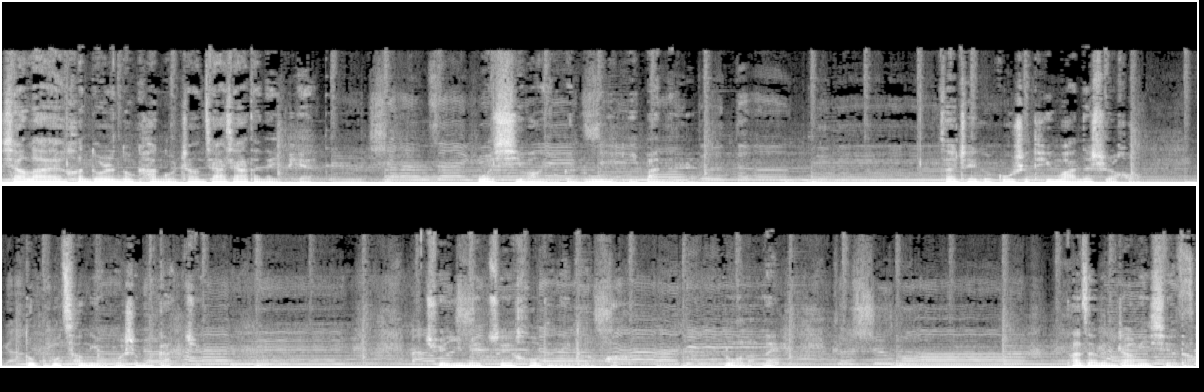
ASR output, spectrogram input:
想来很多人都看过张嘉佳的那篇。我希望有个如你一般的人。在这个故事听完的时候，都不曾有过什么感觉，却因为最后的那段话落了泪。他在文章里写道：“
